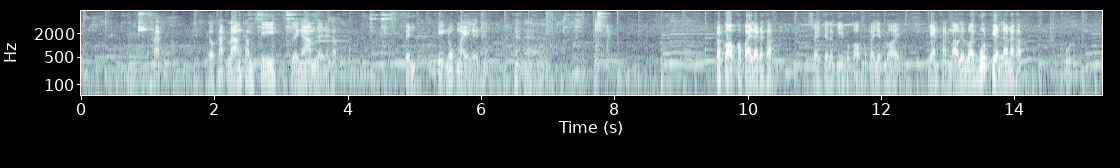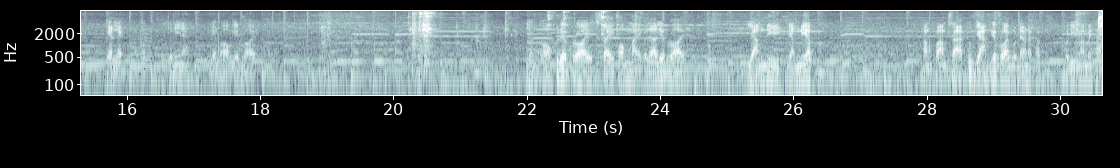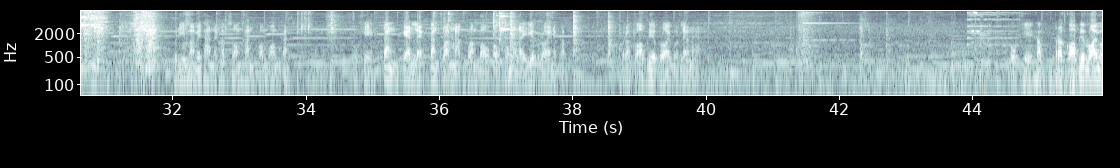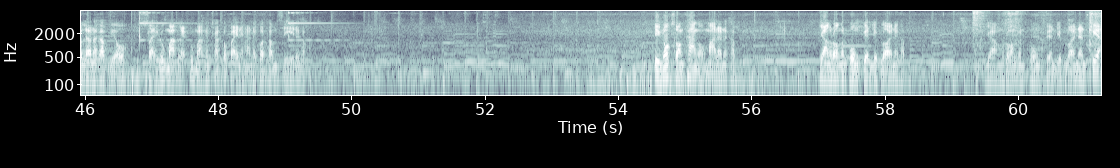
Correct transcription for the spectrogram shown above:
ขัดเดี๋ยวขัดล้างทำสีสวยงามเลยนะครับ เป็นปีกนกใหม่เลยนะประกอบเข้าไปแล้วนะครับ ใส่จระบีประกอบเข้าไปเรียบร้อย แกนขัดเงาเรียบร้อยบูทเปลี่ยนแล้วนะครับบูทแกนแหลกนะครับ ตัวนี้นะเปลี่ยนออกเรียบร้อยเปลี่ยนออกเรียบร้อย ใส่ของใหม่ไปแล้วเรียบร้อย อย่างดีอย่างเนียบ ทำความสะอาดทุกอย่างเรียบร้อยหมดแล้วนะครับพอดีมาไม่ทันพอดีมาไม่ทันนะครับสองคันพร้อมๆกันนะครับโอเค ตั้งแกนแหลกตั้งความหนักความเบาของพวงมาลัยเรียบร้อยนะครับ ประกอบเรียบร้อยหมดแล้วนะฮะโอเคครับประกอบเรียบร้อยหมดแล้วนะครับ เดี๋ยวใส่ลูกหมากแหลกลูกหมากกันชักเข้าไปนะฮะแล้วก็ทำสีนะครับปีกนกสองข้างออกมาแล้วนะครับ ยางรองกันโคงเปลี่ยนเรียบร้อยนะครับยางรองกันโคงเปลี่ยนเรียบร้อยแน่นเปี้ย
